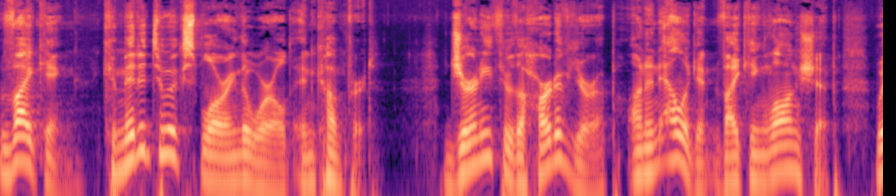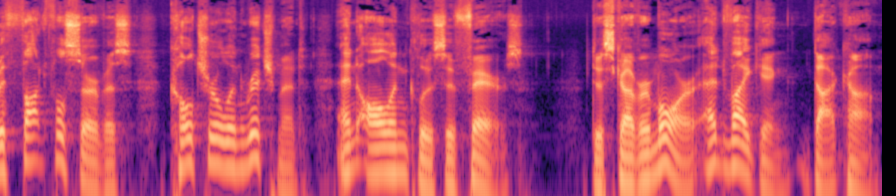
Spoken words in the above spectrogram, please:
Viking, committed to exploring the world in comfort. Journey through the heart of Europe on an elegant Viking longship with thoughtful service, cultural enrichment, and all inclusive fares. Discover more at Viking.com.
